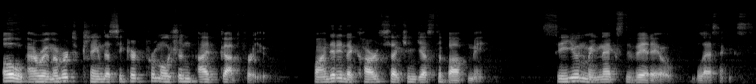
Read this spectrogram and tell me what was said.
Oh, and remember to claim the secret promotion I've got for you. Find it in the card section just above me. See you in my next video. Blessings.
